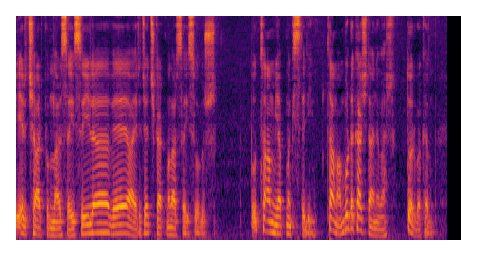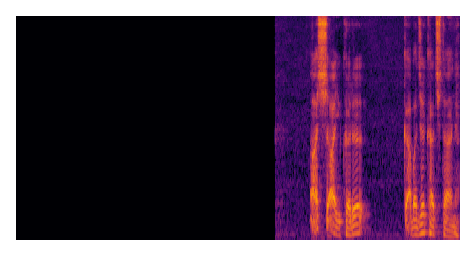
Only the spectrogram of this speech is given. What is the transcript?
bir çarpımlar sayısıyla ve ayrıca çıkartmalar sayısı olur. Bu tam yapmak istediğim. Tamam burada kaç tane var? Dur bakalım. Aşağı yukarı kabaca kaç tane?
